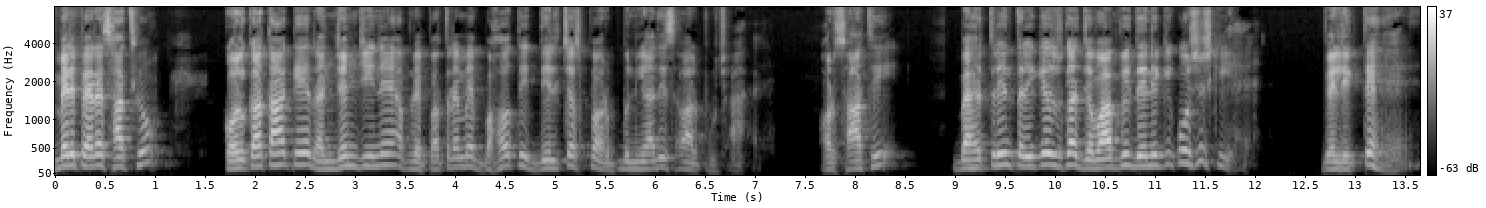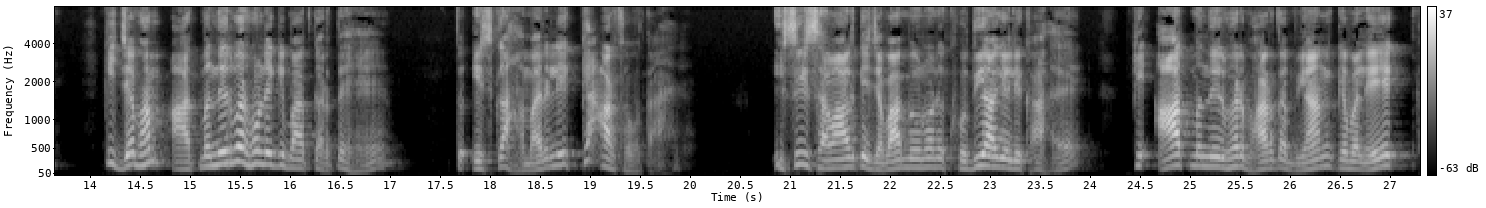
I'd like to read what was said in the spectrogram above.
मेरे प्यारे साथियों, कोलकाता के रंजन जी ने अपने पत्र में बहुत ही दिलचस्प और बुनियादी सवाल पूछा है। और साथ ही बेहतरीन तरीके से उसका जवाब भी देने की कोशिश की है। वे लिखते हैं कि जब हम आत्मनिर्भर होने की बात करते हैं तो इसका हमारे लिए क्या अर्थ होता है? इसी सवाल के जवाब में उन्होंने खुद ही आगे लिखा है कि आत्मनिर्भर भारत अभियान केवल एक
